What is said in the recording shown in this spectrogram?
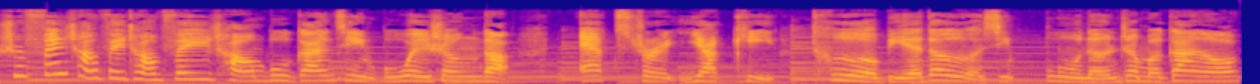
是非常非常非常不干净、不卫生的，extra yucky 特别的恶心，不能这么干哦。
